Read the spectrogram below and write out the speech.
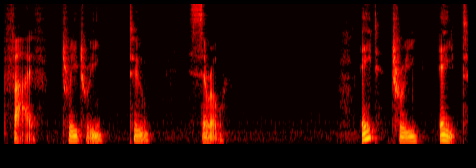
five three three two zero. eight three eight.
